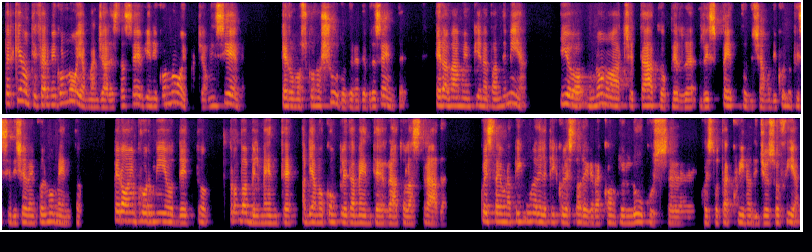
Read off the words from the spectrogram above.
perché non ti fermi con noi a mangiare stasera? Vieni con noi, mangiamo insieme. Era uno sconosciuto, tenete presente, eravamo in piena pandemia. Io non ho accettato per rispetto, diciamo, di quello che si diceva in quel momento, però in cuor mio ho detto, probabilmente abbiamo completamente errato la strada. Questa è una, una delle piccole storie che racconto in Lucus, eh, questo taccuino di Geosofia,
